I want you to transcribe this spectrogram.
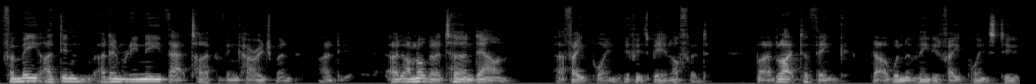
For me, I didn't. I didn't really need that type of encouragement. I'd, I, I'm not going to turn down a fate point if it's being offered, but I'd like to think that I wouldn't have needed fate points to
